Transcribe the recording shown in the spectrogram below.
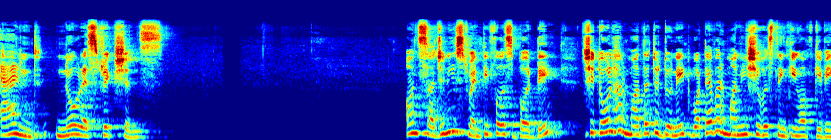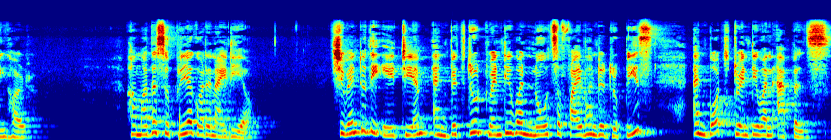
and no restrictions. On Sajani's 21st birthday, she told her mother to donate whatever money she was thinking of giving her. Her mother Supriya got an idea. She went to the ATM and withdrew 21 notes of 500 rupees and bought 21 apples.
